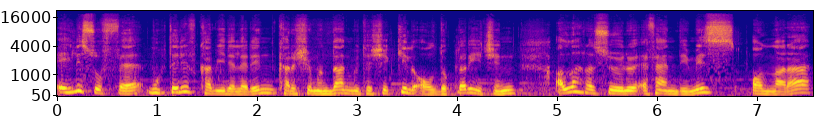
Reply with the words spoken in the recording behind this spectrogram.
Ehli suffe muhtelif kabilelerin karışımından müteşekkil oldukları için Allah Resulü Efendimiz onlara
